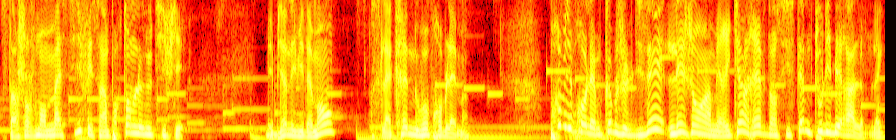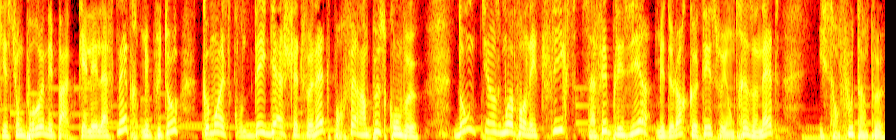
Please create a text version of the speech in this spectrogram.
C'est un changement massif et c'est important de le notifier. Mais bien évidemment, cela crée de nouveaux problèmes. Premier problème, comme je le disais, les gens américains rêvent d'un système tout libéral. La question pour eux n'est pas quelle est la fenêtre, mais plutôt comment est-ce qu'on dégage cette fenêtre pour faire un peu ce qu'on veut. Donc 15 mois pour Netflix, ça fait plaisir, mais de leur côté, soyons très honnêtes, ils s'en foutent un peu.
